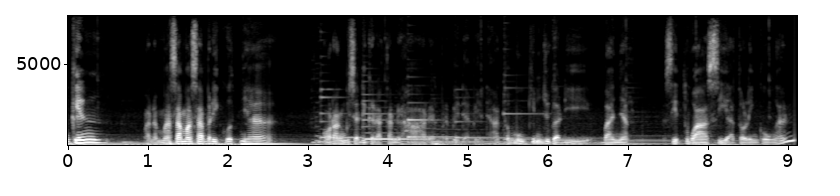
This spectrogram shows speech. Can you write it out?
Mungkin pada masa-masa berikutnya orang bisa digerakkan di hal-hal yang berbeda-beda atau mungkin juga di banyak situasi atau lingkungan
